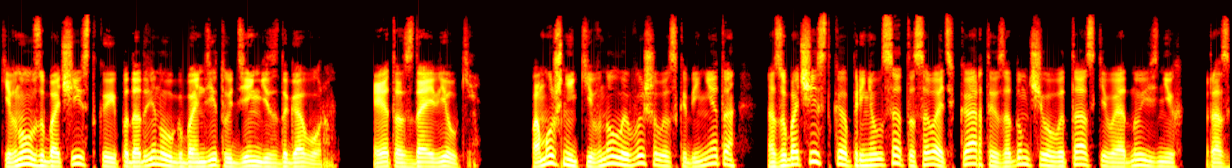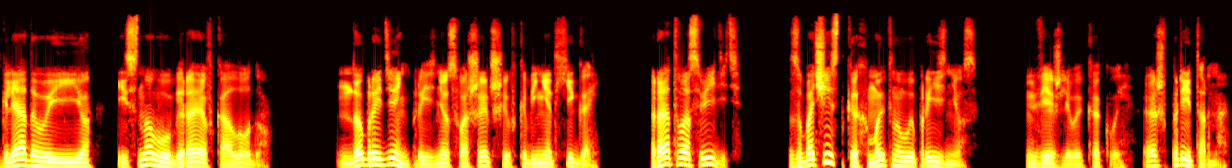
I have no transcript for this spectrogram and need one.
Кивнул зубочистка и пододвинул к бандиту деньги с договором. «Это сдай вилки». Помощник кивнул и вышел из кабинета, а зубочистка принялся тасовать карты, задумчиво вытаскивая одну из них, разглядывая ее и снова убирая в колоду. «Добрый день», — произнес вошедший в кабинет Хигай. «Рад вас видеть». Зубочистка хмыкнул и произнес. Вежливый какой, аж приторно.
